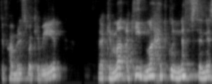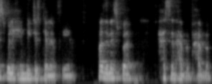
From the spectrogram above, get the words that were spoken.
تفهم نسبة كبير لكن ما أكيد ما حتكون نفس النسبة اللي يمديك تتكلم فيها. هذه نسبة تحسن حبة بحبة.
